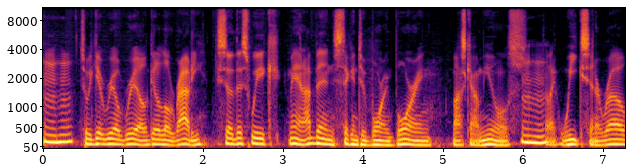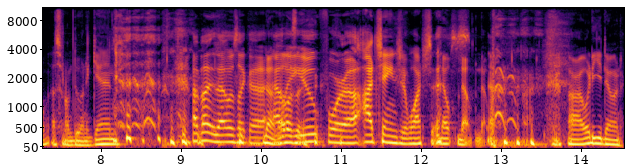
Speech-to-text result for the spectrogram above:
Mm-hmm. So we get real, real, get a little rowdy. So this week, man, I've been sticking to boring, boring Moscow Mules Mm-hmm. for like weeks in a row. That's what I'm doing again. I thought that was like a No, for uh, I changed it. Watch this. nope, nope, nope. All right, what are you doing?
